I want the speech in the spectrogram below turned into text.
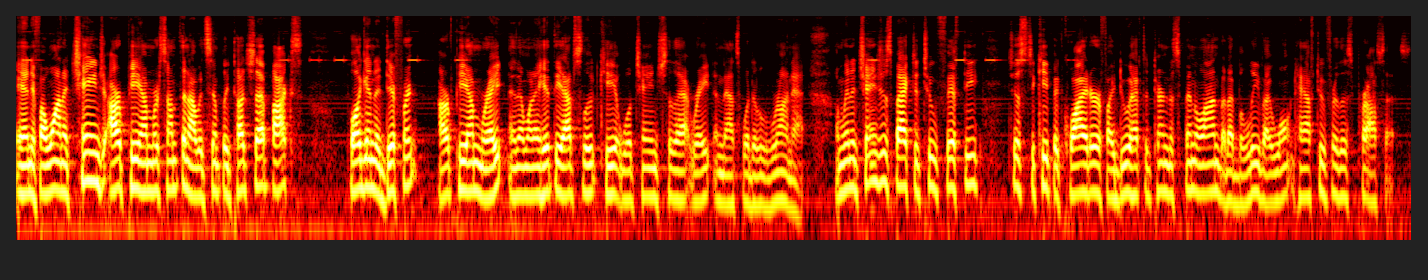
And if I want to change RPM or something, I would simply touch that box, plug in a different RPM rate, and then when I hit the absolute key, it will change to that rate, and that's what it'll run at. I'm going to change this back to 250 just to keep it quieter if I do have to turn the spindle on, but I believe I won't have to for this process.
